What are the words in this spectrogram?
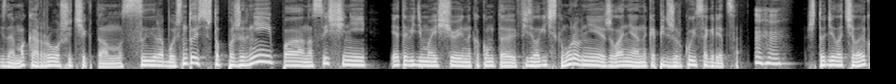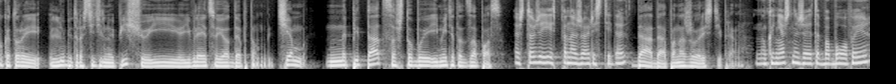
не знаю, макарошечек, там, сыра больше. Ну, то есть, чтобы пожирней, понасыщенней. Это, видимо, еще и на каком-то физиологическом уровне желание накопить жирку и согреться. Мгм. Что делать человеку, который любит растительную пищу и является ее адептом? Чем напитаться, чтобы иметь этот запас? А что же есть по нажористей, да? Да, да, по нажористи прям. Ну, конечно же, это бобовые.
